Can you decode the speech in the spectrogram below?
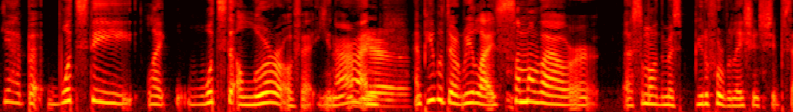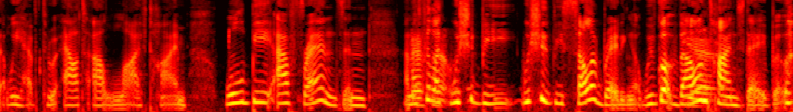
yeah, but what's the like what's the allure of it, you know? And Yeah. and people don't realize some of our uh, some of the most beautiful relationships that we have throughout our lifetime will be our friends and and I feel like we should be we should be celebrating it. We've got Valentine's Day, but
